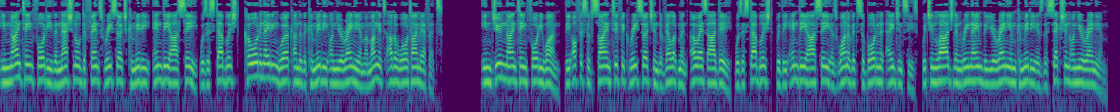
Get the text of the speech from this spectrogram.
In 1940 the National Defense Research Committee was established, coordinating work under the Committee on Uranium among its other wartime efforts. In June 1941, the Office of Scientific Research and Development was established, with the NDRC as one of its subordinate agencies, which enlarged and renamed the Uranium Committee as the Section on Uranium.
